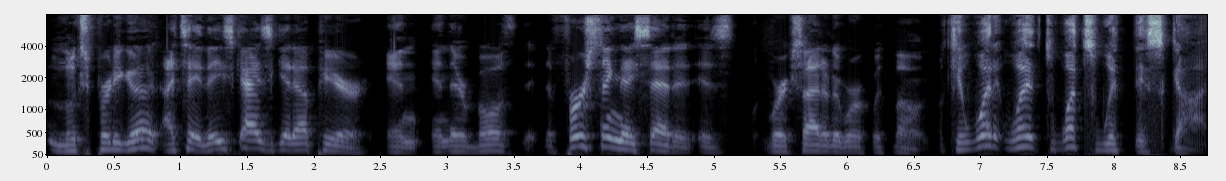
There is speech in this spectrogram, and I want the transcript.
Looks pretty good. I tell you, these guys get up here and and they're both. The first thing they said is, we're excited to work with Bone. Okay, what what what's with this guy?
